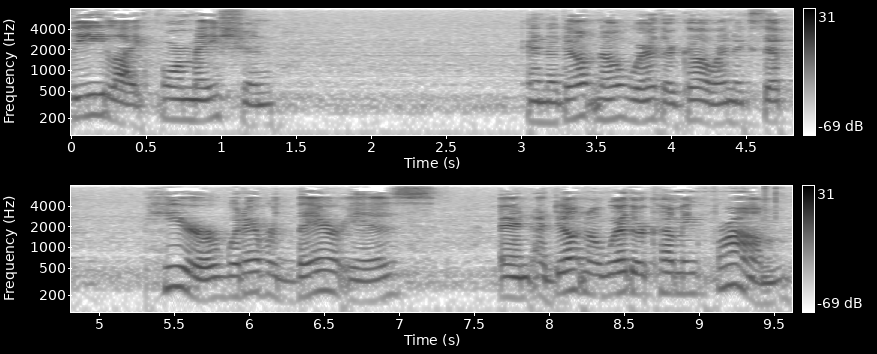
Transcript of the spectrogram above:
V-like formation. and I don't know where they're going except here, whatever there is, and I don't know where they're coming from.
